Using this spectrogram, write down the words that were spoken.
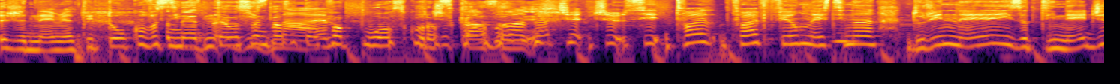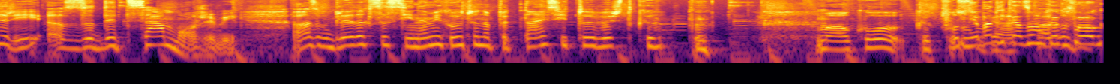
ежедневието и толкова си Не, те освен това са толкова плоско и че толкова, да, че, че си, това, е, това е филм наистина дори не е и за тинейджери, а за деца, може би. Аз го гледах с сина ми, който е на 15 и той беше така «М, малко, какво сега? Няма ти казвам Това какво, го-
